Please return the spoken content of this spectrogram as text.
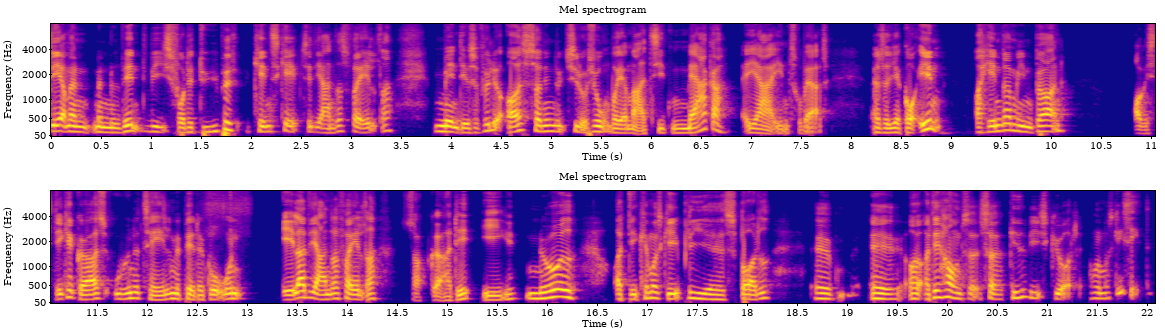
der, man, man nødvendigvis får det dybe kendskab til de andres forældre, men det er jo selvfølgelig også sådan en situation, hvor jeg meget tit mærker, at jeg er introvert. Altså jeg går ind og henter mine børn, og hvis det kan gøres uden at tale med pædagogen eller de andre forældre, så gør det ikke noget. Og det kan måske blive uh, spottet. Uh, uh, og, og det har hun så, så givetvis gjort. Hun har måske set det.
